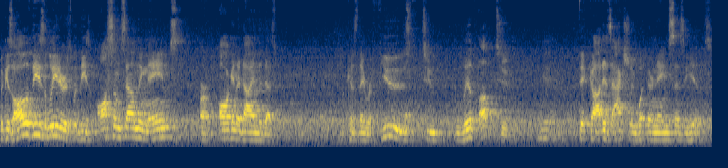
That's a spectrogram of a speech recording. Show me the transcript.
Because all of these leaders with these awesome sounding names are all going to die in the desert. Because they refuse to live up to that God is actually what their name says he is.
